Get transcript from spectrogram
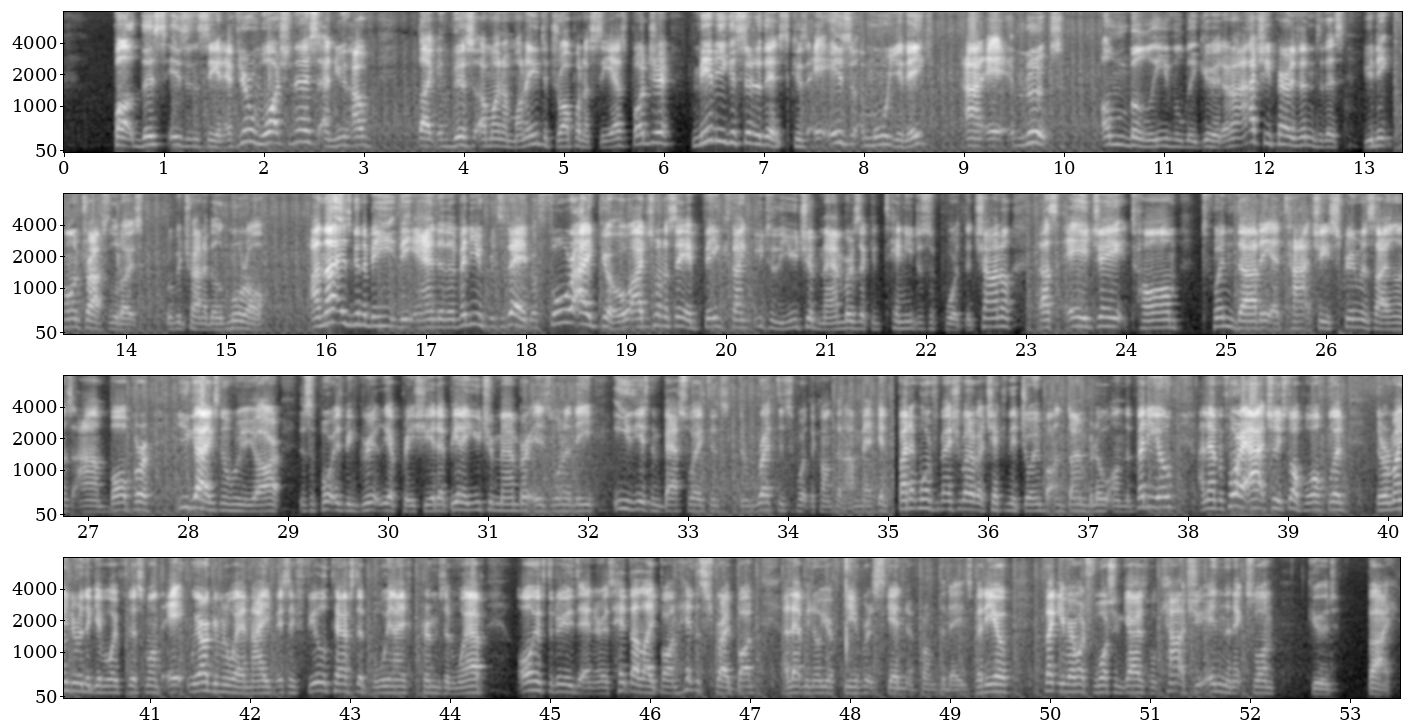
But this is insane. If you're watching this and you have like this amount of money to drop on a CS budget, maybe consider this because it is more unique and it looks unbelievably good. And it actually pairs into this unique contrast loadouts we've been trying to build more of. And that is going to be the end of the video for today. Before I go, I just want to say a big thank you to the YouTube members that continue to support the channel. That's AJ, Tom, Twin Daddy, Itachi, Screaming Silence, and Bopper. You guys know who you are. The support has been greatly appreciated. Being a YouTube member is one of the easiest and best ways to directly support the content I'm making. Find out more information about it by checking the join button down below on the video. And then before I actually stop waffling, the reminder of the giveaway for this month, it, we are giving away a knife. It's a field-tested Bowie knife, Crimson Web. All you have to do to enter is hit that like button, hit the subscribe button, and let me know your favorite skin from today's video. Thank you very much for watching, guys. We'll catch you in the next one. Goodbye.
